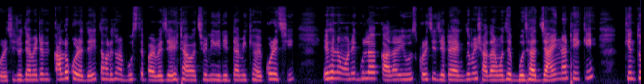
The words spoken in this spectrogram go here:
করেছি। যদি আমি এটাকে কালো করে দেই, তাহলে তোমরা বুঝতে পারবে যে এটা অ্যাকচুয়ালি এডিটটা আমি কীভাবে করেছি। এখানে অনেকগুলা কালার ইউজ করেছি যেটা একদমই সাদার মধ্যে বোঝা যায় না ঠিকই, কিন্তু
